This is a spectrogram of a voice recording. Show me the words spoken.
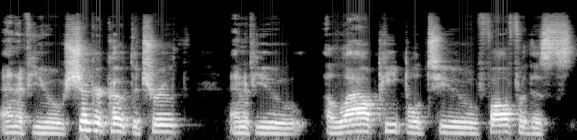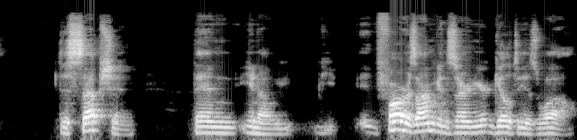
and if you sugarcoat the truth, and if you allow people to fall for this deception, then you know, as far as I'm concerned, you're guilty as well.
